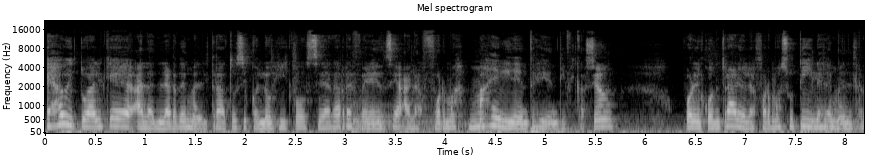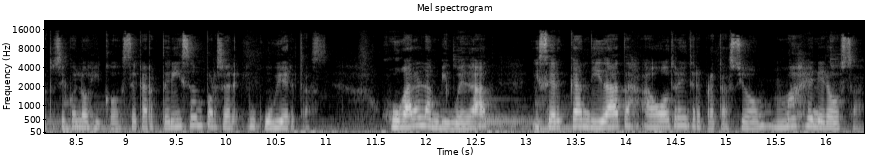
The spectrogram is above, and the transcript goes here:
Es habitual que al hablar de maltrato psicológico se haga referencia a las formas más evidentes de identificación. Por el contrario, las formas sutiles de maltrato psicológico se caracterizan por ser encubiertas, jugar a la ambigüedad y ser candidatas a otra interpretación más generosa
